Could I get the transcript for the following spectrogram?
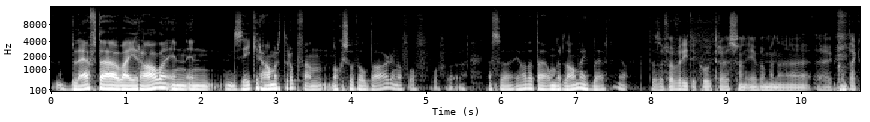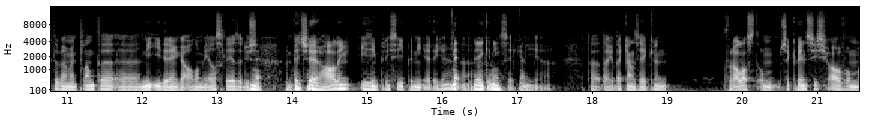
blijf dat wat herhalen en, en zeker hamert erop van nog zoveel dagen of, of, of uh, dat, ze, ja, dat dat onder de aandacht blijft. Ja. Dat is een favoriete quote trouwens van een van mijn uh, contacten bij mijn klanten. niet iedereen gaat alle mails lezen, dus Nee, een beetje herhaling is in principe niet erg. Hè? Nee, zeker niet. Zeker Nee. niet dat, dat, dat kan zeker een, vooral als het om sequenties gaat of om,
